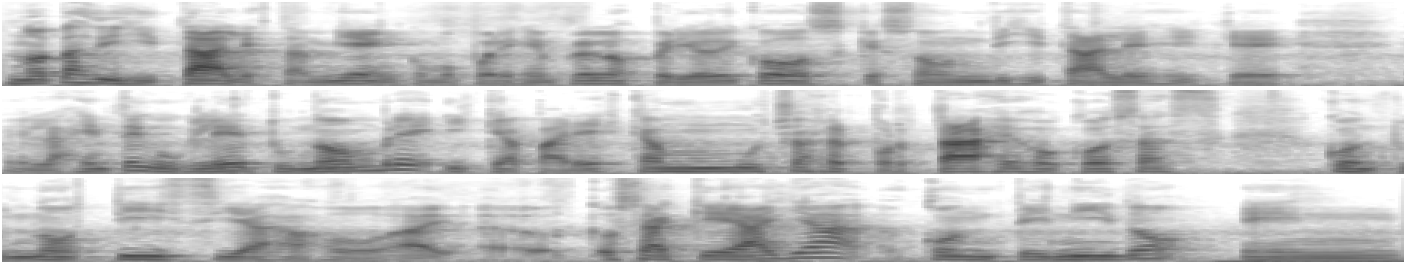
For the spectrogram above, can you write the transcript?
notas digitales también, como por ejemplo en los periódicos que son digitales y que la gente googlee tu nombre y que aparezcan muchos reportajes o cosas con tus noticias, o, sea, que haya contenido en,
